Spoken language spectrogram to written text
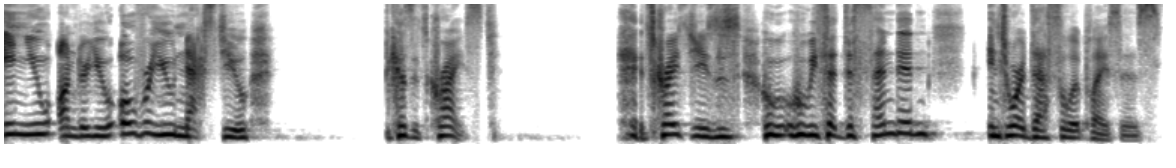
in you, under you, over you, next to you, because it's Christ. It's Christ Jesus who, who we said descended into our desolate places.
